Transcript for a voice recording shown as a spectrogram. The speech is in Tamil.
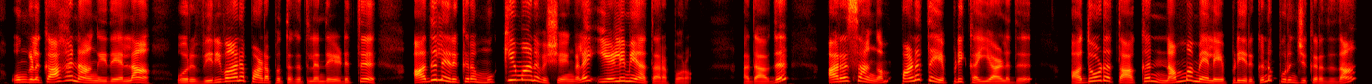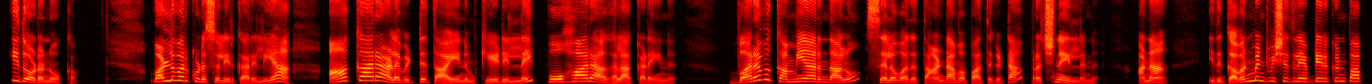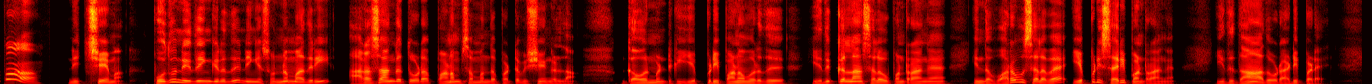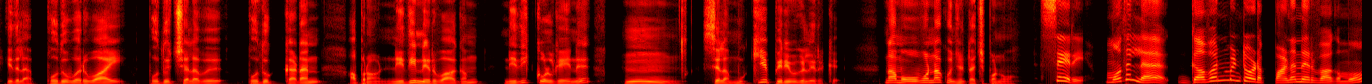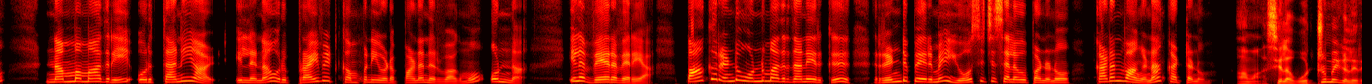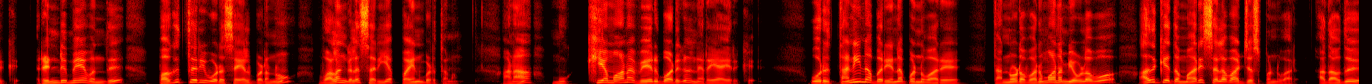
உங்களுக்காக நாங்க இதையெல்லாம் ஒரு விரிவான பாடப்புத்தகத்திலிருந்து எடுத்து அதுல இருக்கிற முக்கியமான விஷயங்களை எளிமையா தரப்போறோம் அதாவது அரசாங்கம் பணத்தை எப்படி கையாளுது அதோட தாக்கம் நம்ம மேல எப்படி இருக்குன்னு புரிஞ்சுக்கிறது தான் இதோட நோக்கம். வள்ளுவர் கூட சொல்லியிருக்காரு இல்லையா ஆக்கார அளவிட்டு தாயினும் கேடில்லை போகார அகலாக்கடைன்னு. வரவு கம்மியா இருந்தாலும் செலவு அதை தாண்டாம பாத்துக்கிட்டா பிரச்சனை இல்லைன்னு. ஆனா இது கவர்மெண்ட் விஷயத்துல எப்படி இருக்குன்னு பாப்போம். நிச்சயமா. பொது நிதிங்கிறது நீங்க சொன்ன மாதிரி அரசாங்கத்தோட பணம் சம்பந்தப்பட்ட விஷயங்கள் தான். கவர்மெண்ட்டுக்கு எப்படி பணம் வருது எதுக்கெல்லாம் செலவு பண்றாங்க இந்த வரவு செலவை எப்படி சரி பண்றாங்க இதுதான் அதோட அடிப்படை. இதுல பொது வருவாய் பொது செலவு பொது கடன் அப்புறம் நிதி நிர்வாகம் நிதிக் கொள்கைன்னு சில முக்கிய பிரிவுகள் இருக்கு. நாம ஒவ்வொன்றா கொஞ்சம் டச் பண்ணுவோம். சரி முதல்ல கவர்மெண்டோட பண நிர்வாகமும் நம்ம மாதிரி ஒரு தனியாள் இல்லனா ஒரு பிரைவேட் கம்பெனியோட பண நிர்வாகமோ ஒன்னா இல்ல வேற வேறயா? பார்க்க ரெண்டும் ஒண்ணு மாதிரி தானே இருக்கு. ரெண்டு பேருமே யோசிச்சு செலவு பண்ணணும் கடன் வாங்கினா கட்டணும். ஆமா சில ஒற்றுமைகள் இருக்கு. ரெண்டுமே வந்து பகுத்தறிவோட செயல்படணும் வளங்களை சரியா பயன்படுத்தணும். ஆனா முக்கியமான வேறுபாடுகள் நிறைய இருக்கு. ஒரு தனிநபர் என்ன பண்ணுவாரு? தன்னோட வருமானம் எவ்வளவோ அதுக்கேத்த மாதிரி செலவை அட்ஜஸ்ட் பண்ணுவார். அதாவது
